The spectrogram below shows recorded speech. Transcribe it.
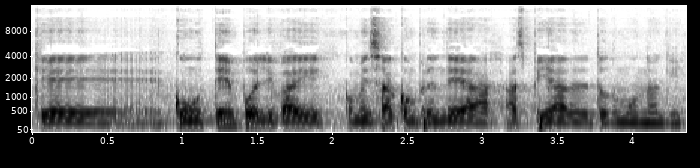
que com o tempo ele vai começar a compreender a, as piadas de todo mundo aqui.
